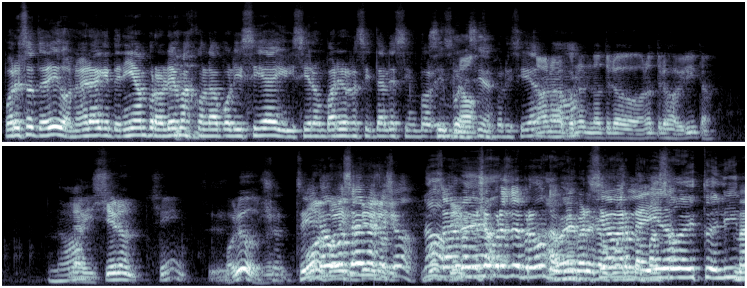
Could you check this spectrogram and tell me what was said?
Por eso te digo, no era que tenían problemas con la policía y hicieron varios recitales sin, po- Sin sin- policía. sin policía. No, no, pero no te, lo, no te los habilitan. No. La hicieron, sí, Sí. boludo. Yo- sí, no, vos sabés más que yo. No, vos sabés más que yo, por eso te pregunto. A me pareció haber leído. pasó esto del indio,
